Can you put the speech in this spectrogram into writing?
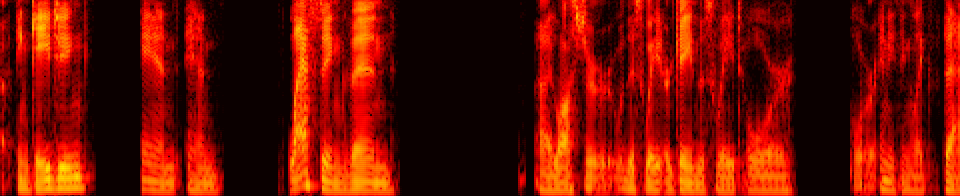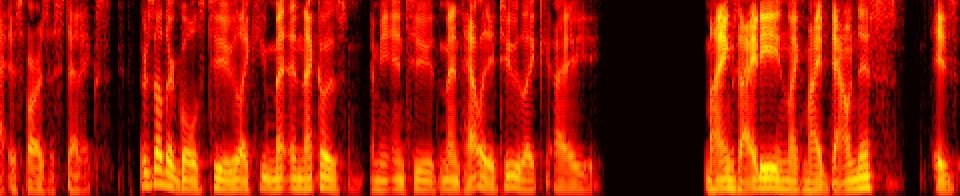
uh, engaging and and lasting than I lost or this weight or gained this weight or or anything like that as far as aesthetics. There's other goals too, like and that goes I mean into the mentality too. Like I my anxiety and like my downness is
